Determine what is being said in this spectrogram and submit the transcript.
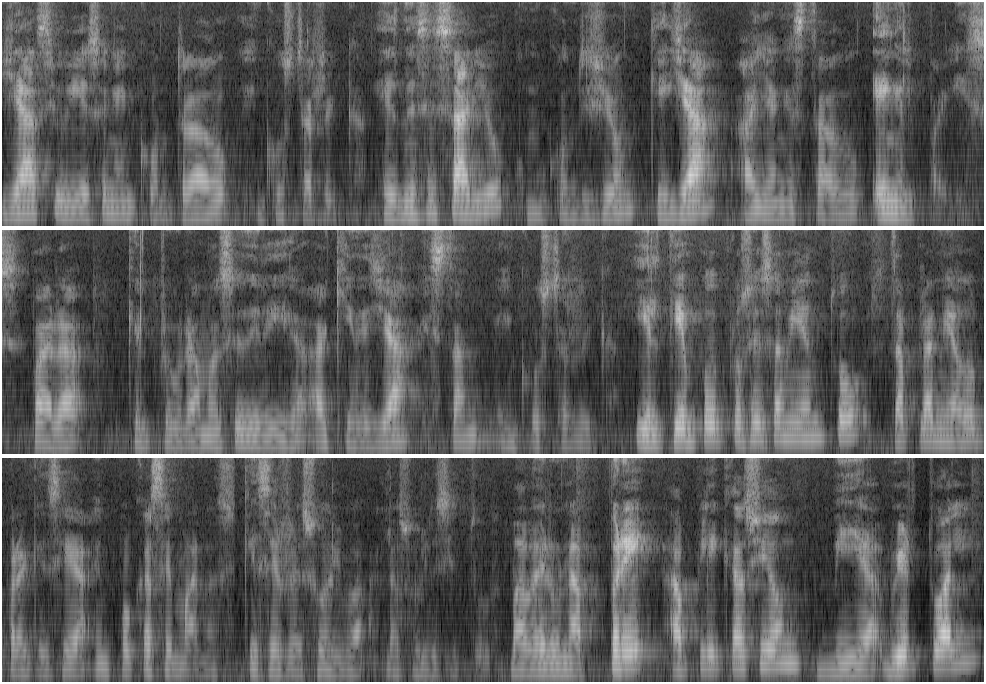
ya se hubiesen encontrado en Costa Rica. Es necesario como condición que ya hayan estado en el país para que el programa se dirija a quienes ya están en Costa Rica y el tiempo de procesamiento está planeado para que sea en pocas semanas que se resuelva la solicitud. Va a haber una preaplicación vía virtual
